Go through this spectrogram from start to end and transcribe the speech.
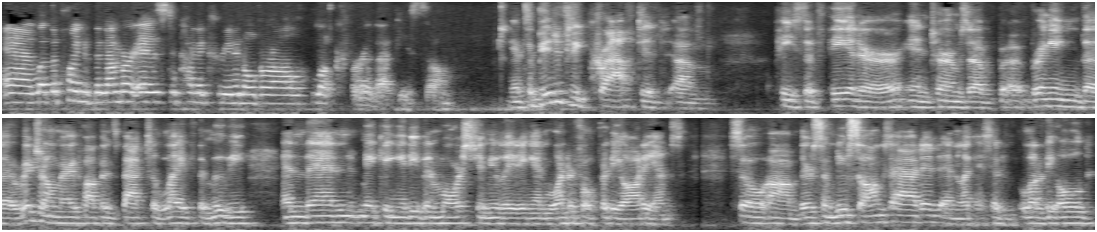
and what the point of the number is to kind of create an overall look for that piece. So. It's a beautifully crafted um, piece of theater in terms of uh, bringing the original Mary Poppins back to life, the movie, and then making it even more stimulating and wonderful for the audience. So um, there's some new songs added, and like I said, a lot of the old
